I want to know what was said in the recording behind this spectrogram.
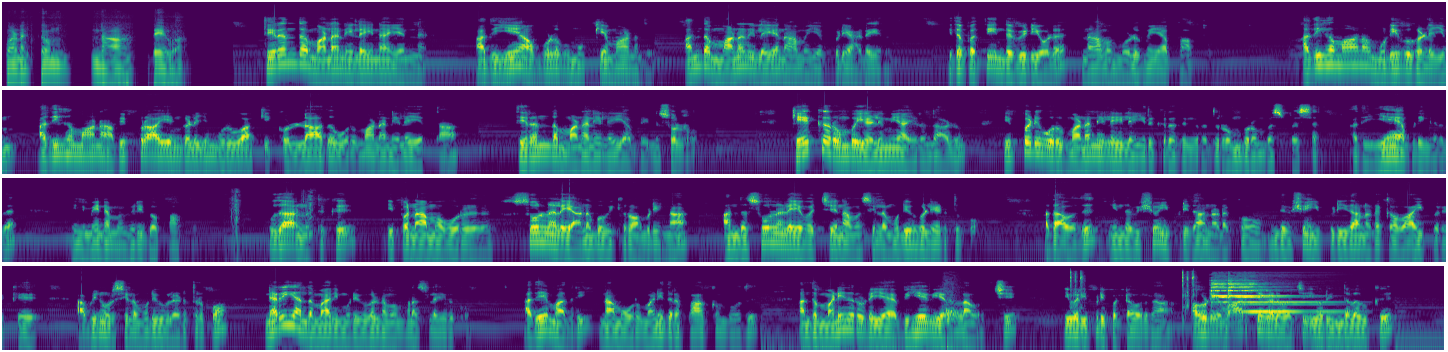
வணக்கம் நான் தேவா. திறந்த மனநிலைனா என்ன? அது ஏன் அவ்வளவு முக்கியமானது? அந்த மனநிலையை நாம் எப்படி அடையிறது? இதை பற்றி இந்த வீடியோவில் நாம் முழுமையாக பார்ப்போம். அதிகமான முடிவுகளையும் அதிகமான அபிப்பிராயங்களையும் உருவாக்கி கொள்ளாத ஒரு மனநிலையைத்தான் திறந்த மனநிலை அப்படின்னு சொல்கிறோம் கேட்க ரொம்ப எளிமையாக இருந்தாலும் இப்படி ஒரு மனநிலையில் இருக்கிறதுங்கிறது ரொம்ப ரொம்ப ஸ்பெஷல். அது ஏன் அப்படிங்கிறத இனிமேல் நம்ம விரிவாக பார்ப்போம். உதாரணத்துக்கு இப்போ நாம் ஒரு சூழ்நிலையை அனுபவிக்கிறோம் அப்படின்னா அந்த சூழ்நிலையை வச்சு நாம் சில முடிவுகள் எடுத்துப்போம். அதாவது இந்த விஷயம் இப்படி தான் நடக்கும் இந்த விஷயம் இப்படி தான் நடக்க வாய்ப்பு இருக்குது அப்படின்னு ஒரு சில முடிவுகள் எடுத்திருப்போம். நிறைய அந்த மாதிரி முடிவுகள் நம்ம மனசில் இருக்கும். அதே மாதிரி நாம் ஒரு மனிதரை பார்க்கும்போது அந்த மனிதருடைய பிஹேவியர் எல்லாம் வச்சு இவர் இப்படிப்பட்டவர் தான். அவருடைய வார்த்தைகளை வச்சு இவர் இந்த அளவுக்கு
